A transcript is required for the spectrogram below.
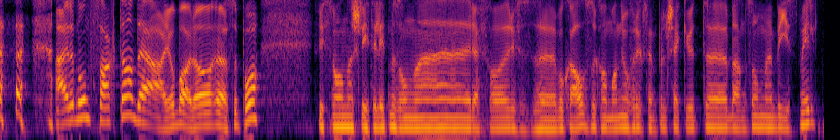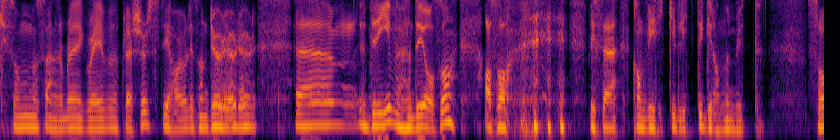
er det noen sak, da? Det er jo bare å øse på. Hvis man sliter litt med sånn eh, røff og rufsete vokal, så kan man jo f.eks. sjekke ut eh, band som Beastmilk, som senere ble Grave Pleasures. De har jo litt sånn dør, dør, dør. Eh, driv, de også. Altså, hvis jeg kan virke litt grann mutt så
